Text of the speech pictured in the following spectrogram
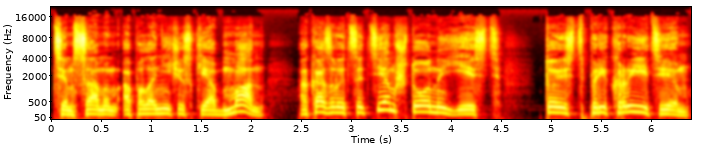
Тем самым аполлонический обман оказывается тем, что он и есть, то есть прикрытием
